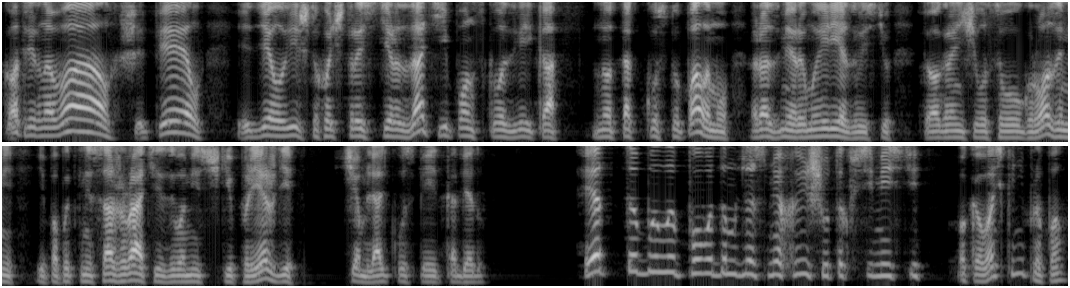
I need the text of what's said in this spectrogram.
Кот ревновал, шипел и делал вид, что хочет растерзать японского зверька, но так уступал ему размером и резвостью, то ограничивался угрозами и попытками сожрать из его мисочки прежде, чем лялька успеет к обеду. Это было поводом для смеха и шуток в семействе, пока Васька не пропал.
